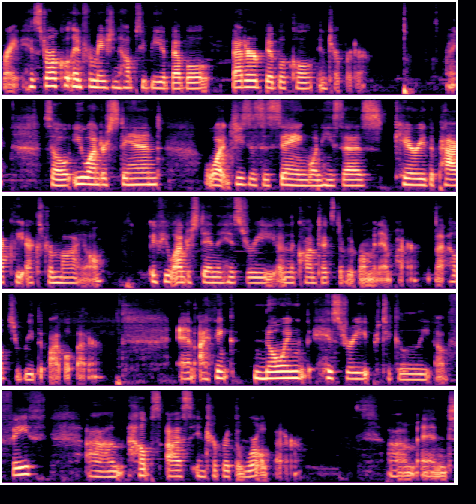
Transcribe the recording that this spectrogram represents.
right? Historical information helps you be a bibble, better biblical interpreter, right? So you understand what Jesus is saying when he says, carry the pack the extra mile. If you understand the history and the context of the Roman Empire, that helps you read the Bible better. And I think knowing the history, particularly of faith, um, helps us interpret the world better. Um, and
